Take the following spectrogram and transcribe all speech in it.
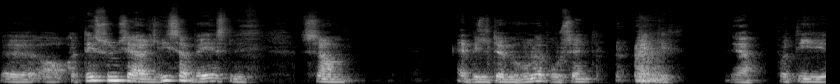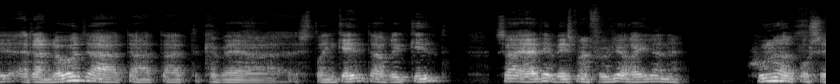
Øh, og, og det synes jeg er lige så væsentligt som at ville dømme 100% rigtigt. Ja. Fordi er der noget, der, der, der kan være stringent og rigidt, så er det, hvis man følger reglerne 100%.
